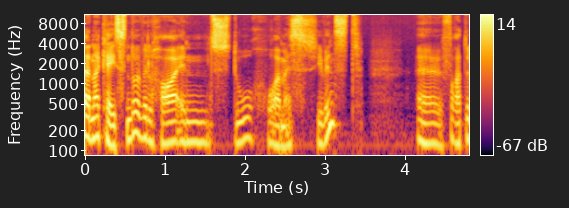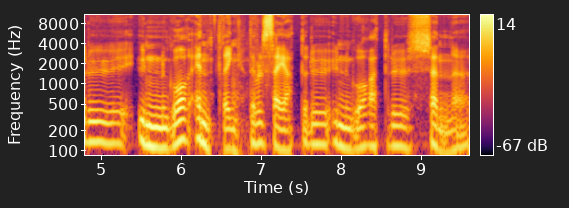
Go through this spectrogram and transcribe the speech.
denne casen da vil ha en stor HMS-gevinst. eh, for at du unngår entring. Dvs. Si at du unngår at du sender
